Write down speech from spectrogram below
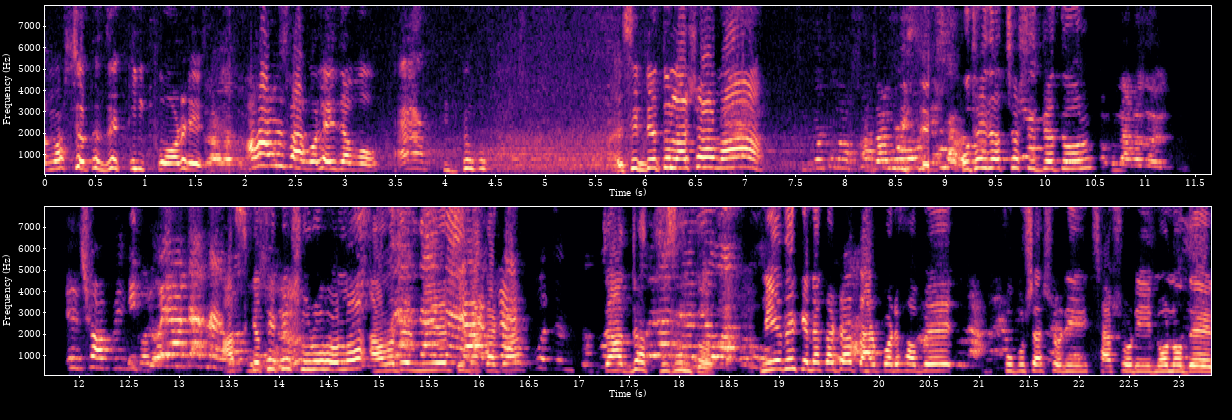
আমার সাথে যে কি করে? আর পাগল হয়ে যাব। সিদ্ধাতুল আসো মা। কোথায় যাচ্ছ সিদ্ধাতুল? আজকে থেকে শুরু হলো আমাদের মেয়ের কেনাকাটা। চার রাত পর্যন্ত। মেয়েদের কেনাকাটা তারপরে হবে ফুপু শাশুড়ি শাশুড়ি ননদের।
